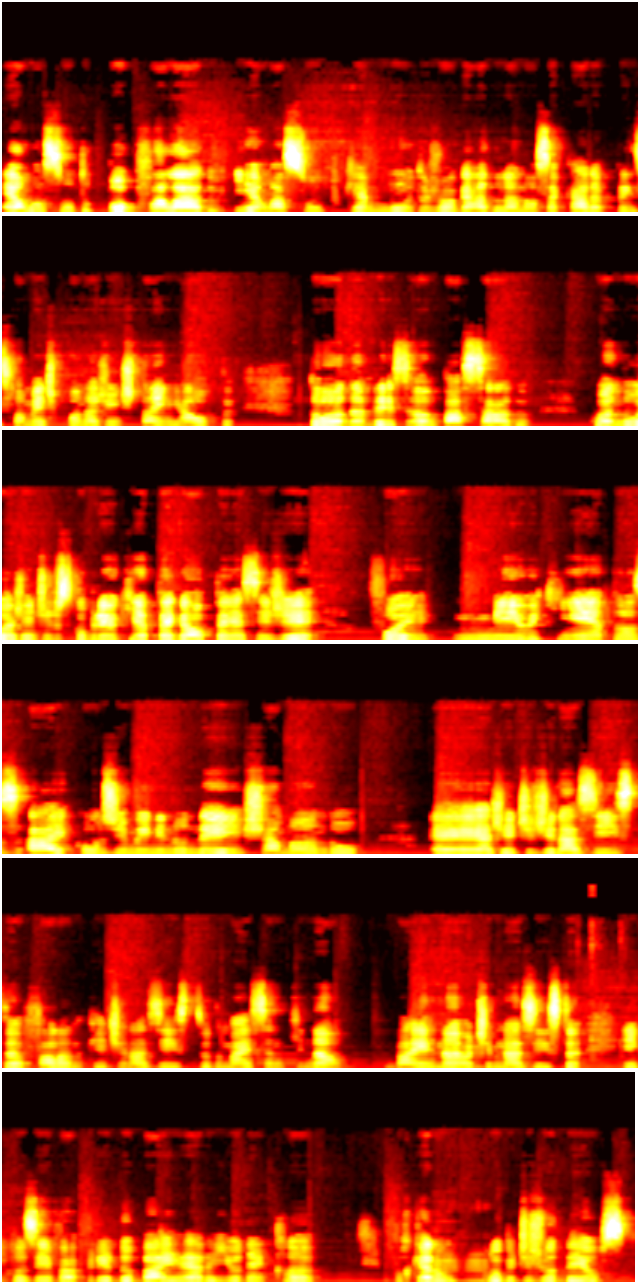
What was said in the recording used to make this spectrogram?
é um assunto pouco falado e é um assunto que é muito jogado na nossa cara, principalmente quando a gente está em alta. Toda vez, ano passado, quando a gente descobriu que ia pegar o PSG, foi 1.500 icons de menino Ney chamando é, a gente de nazista, falando que a gente é nazista e tudo mais, sendo que não. Bayern não é um time nazista. Inclusive, o apelido do Bayern era Juden Club, porque era um uhum. clube de judeus.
